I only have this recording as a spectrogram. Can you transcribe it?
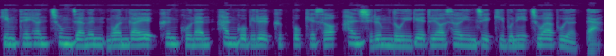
김태현 총장은 뭔가의 큰 고난 한 고비를 극복해서 한시름 놓이게 되어서인지 기분이 좋아 보였다.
